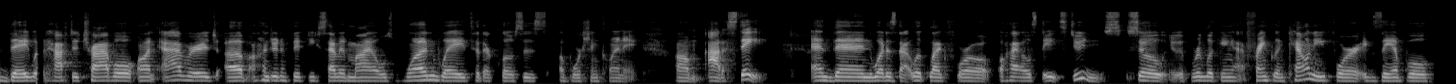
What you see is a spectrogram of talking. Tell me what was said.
They would have to travel on average of 157 miles one way to their closest abortion clinic um, out of state. And then what does that look like for Ohio State students? So if we're looking at Franklin County, for example,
